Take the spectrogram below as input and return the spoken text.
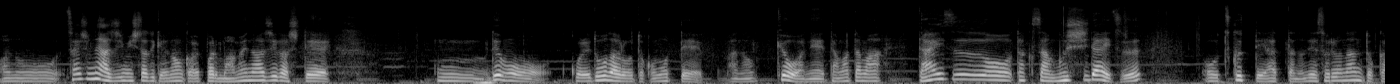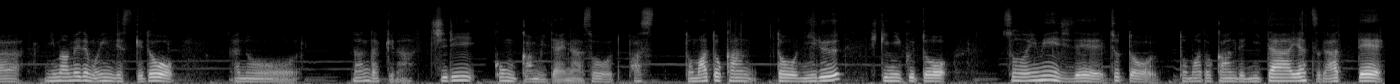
あの最初ね味見した時はなんかやっぱり豆の味がしてうんでもこれどうだろうとか思ってあの今日はねたまたま大豆をたくさん蒸し大豆を作ってあったのでそれをなんとか煮豆でもいいんですけどあのなんだっけなチリコンカンみたいなそうパストマト缶と煮るひき肉とそのイメージでちょっとトマト缶で煮たやつがあって、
